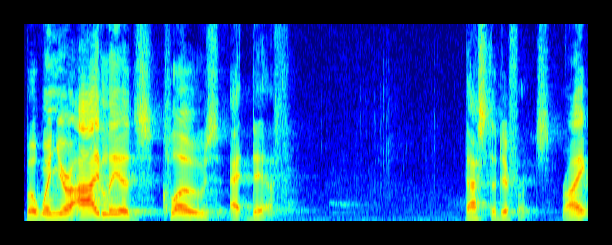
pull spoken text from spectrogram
but when your eyelids close at death. That's the difference, right?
